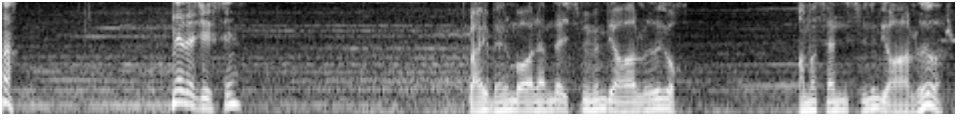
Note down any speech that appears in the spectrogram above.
Hah. Ne diyeceksin? Dayı benim bu alemde ismimin bir ağırlığı yok. Ama senin isminin bir ağırlığı var.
